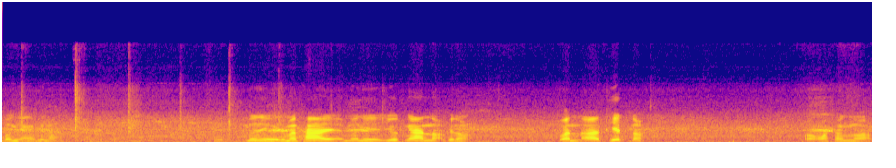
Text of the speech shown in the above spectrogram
เบิ่งหยังพี่น้องเมื้อนี้มาถ่ายมื้อนี้หยุดงานเนาะพี่น้องวันอาทิตย์เนาะ ออกมาข้างนอก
